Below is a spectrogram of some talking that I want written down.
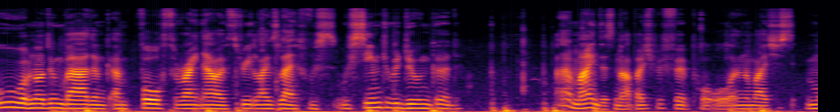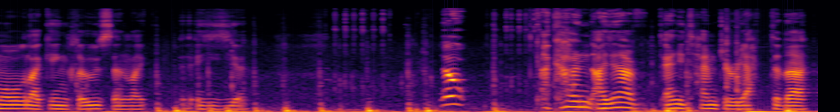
Ooh, I'm not doing bad. I'm, I'm fourth right now. I have three lives left. We, we seem to be doing good. I don't mind this map. I just prefer Portal. I don't know why. It's just more like enclosed and like easier. No! I couldn't, I didn't have any time to react to that.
